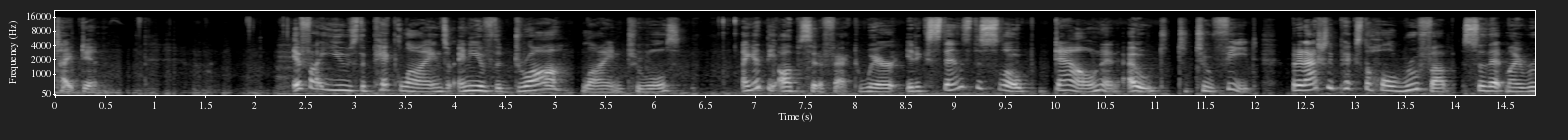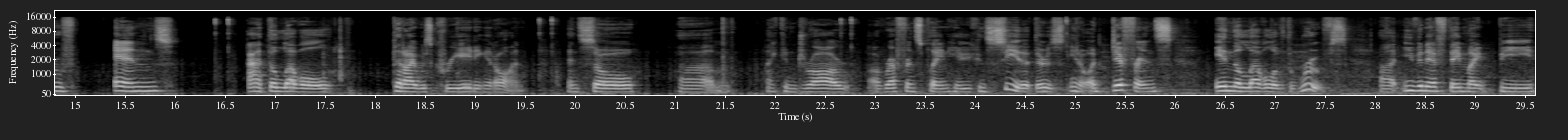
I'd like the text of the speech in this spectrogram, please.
typed in. If I use the pick lines or any of the draw line tools, I get the opposite effect where it extends the slope down and out to two feet, but it actually picks the whole roof up so that my roof ends at the level that I was creating it on. And so um, I can draw a reference plane here. You can see that there's, you know, a difference in the level of the roofs, uh, even if they might be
